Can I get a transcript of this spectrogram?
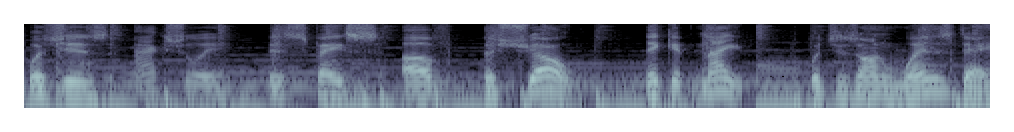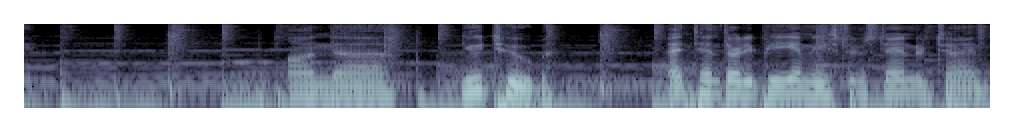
which is actually the space of the show, Nick at Night, which is on Wednesday on uh, YouTube at 10:30 p.m. Eastern Standard Time.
